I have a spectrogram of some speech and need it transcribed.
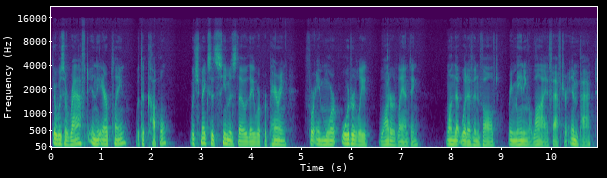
there was a raft in the airplane with a couple which makes it seem as though they were preparing for a more orderly water landing, one that would have involved remaining alive after impact.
